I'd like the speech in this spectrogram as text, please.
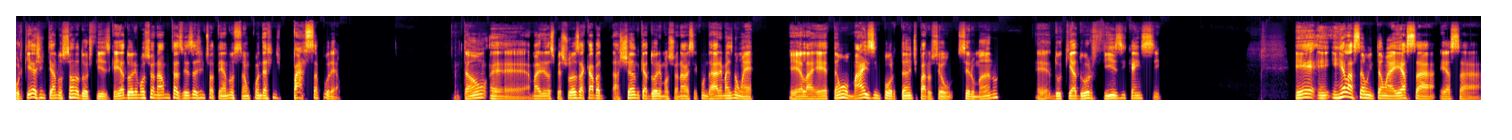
porque a gente tem a noção da dor física e a dor emocional, muitas vezes a gente só tem a noção quando a gente passa por ela. Então, é, a maioria das pessoas acaba achando que a dor emocional é secundária, mas não é. Ela é tão mais importante para o seu ser humano é, do que a dor física em si. É, em relação, então, a essa, essa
